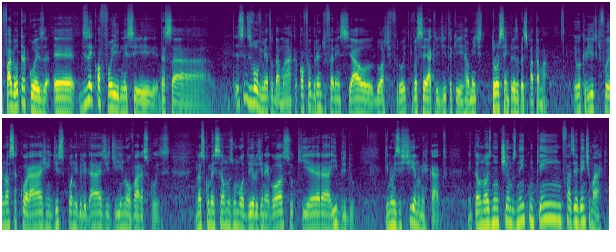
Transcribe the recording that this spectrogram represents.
Fábio, outra coisa, é, diz aí qual foi nesse, dessa esse desenvolvimento da marca, qual foi o grande diferencial do Hortifruti que você acredita que realmente trouxe a empresa para esse patamar? Eu acredito que foi a nossa coragem, disponibilidade de inovar as coisas. Nós começamos um modelo de negócio que era híbrido, que não existia no mercado. Então nós não tínhamos nem com quem fazer benchmarking.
